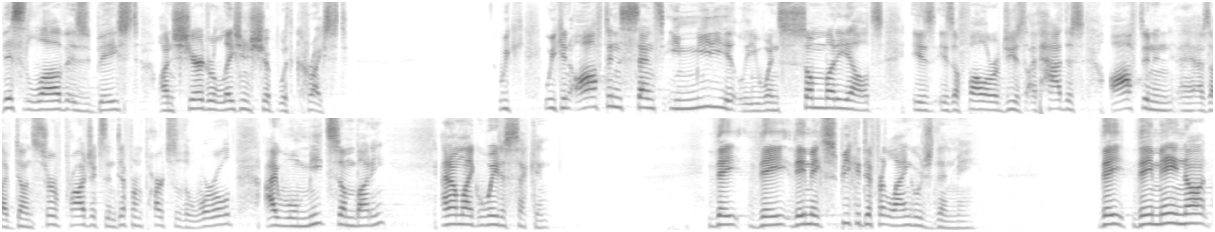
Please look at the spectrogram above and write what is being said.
This love is based on shared relationship with Christ. We, we can often sense immediately when somebody else is, is a follower of Jesus. I've had this often in, as I've done serve projects in different parts of the world. I will meet somebody, and I'm like, wait a second. They, they, they may speak a different language than me. They, they may not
